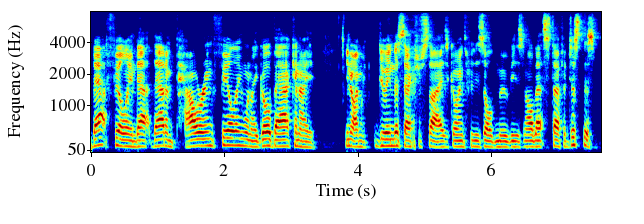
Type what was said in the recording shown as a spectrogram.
that feeling that that empowering feeling when I go back and I you know, I'm doing this exercise, going through these old movies and all that stuff, and just this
